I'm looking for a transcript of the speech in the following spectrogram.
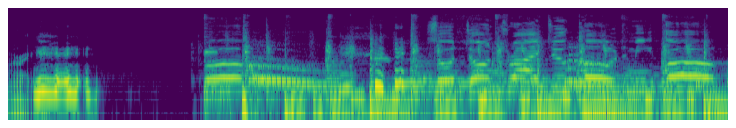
All right. So don't try to hold me up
